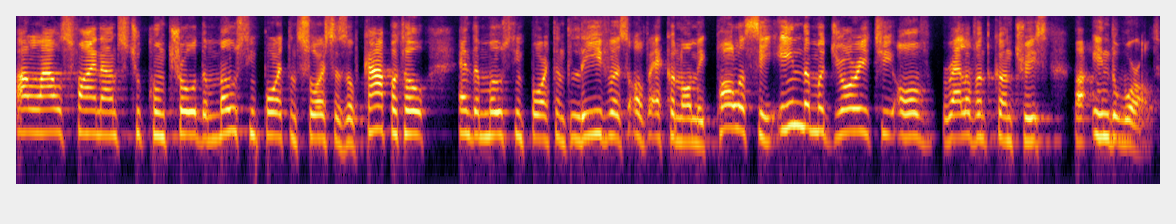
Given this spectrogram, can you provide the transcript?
allows finance to control the most important sources of capital and the most important levers of economic policy in the majority of relevant countries uh, in the world.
